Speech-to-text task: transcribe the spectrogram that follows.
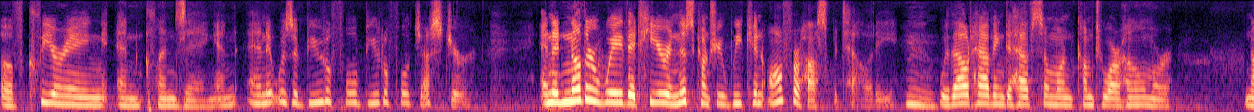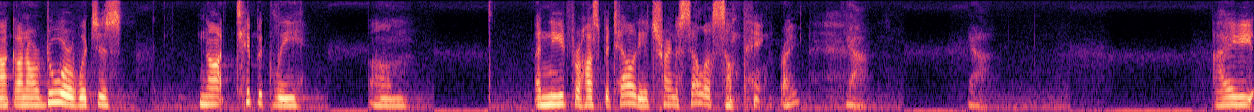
of clearing and cleansing. And, and it was a beautiful, beautiful gesture. And another way that here in this country we can offer hospitality mm. without having to have someone come to our home or knock on our door, which is not typically um, a need for hospitality. It's trying to sell us something, right? Yeah. Yeah. I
